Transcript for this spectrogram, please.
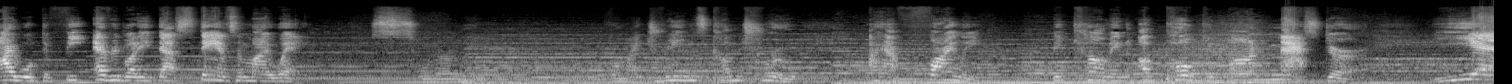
I will defeat everybody that stands in my way. Sooner or later. For my dreams come true, I have finally becoming a Pokemon Master! Yeah!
